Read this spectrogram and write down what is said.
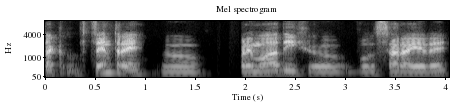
Tak v centre e, pre mladých e, v Sarajeve e,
